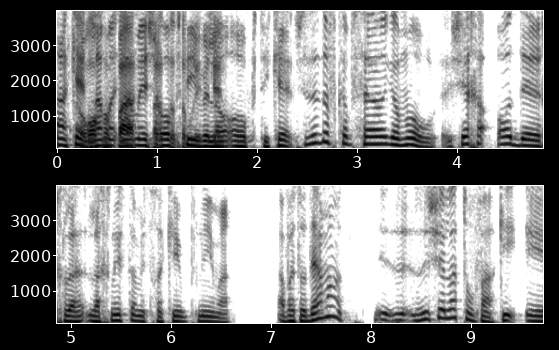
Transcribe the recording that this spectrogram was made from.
אה, כן, למה, למה יש אופטי הברית, ולא כן. אופטי, כן, שזה דווקא בסדר גמור, שיהיה לך עוד דרך לה, להכניס את המשחקים פנימה. אבל אתה יודע מה? זו שאלה טובה, כי אה,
